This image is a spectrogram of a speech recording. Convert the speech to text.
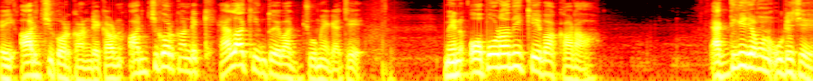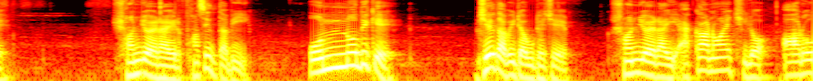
এই আর্যিকর কাণ্ডে? কারণ আর্যিকর কাণ্ডে খেলা কিন্তু এবার জমে গেছে। মেন অপরাধী কে বা কারা? একদিকে যেমন উঠেছে সঞ্জয় রায়ের ফাঁসির দাবি, অন্যদিকে যে দাবিটা উঠেছে, সঞ্জয় রায় একা নয়, ছিল আরও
